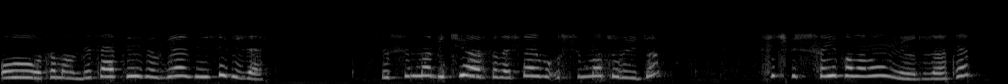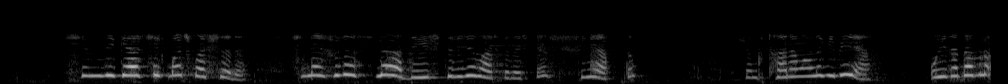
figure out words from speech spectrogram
O tamam. Desert Eagle geldiyse güzel. Isınma bitiyor arkadaşlar. Bu ısınma turuydu. Hiçbir sayı falan olmuyordu zaten. Şimdi gerçek maç başladı. Şimdi ben şurada silah değiştireceğim arkadaşlar. Şunu yaptım. Çünkü taramalı gibi ya. O yüzden ben bunu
